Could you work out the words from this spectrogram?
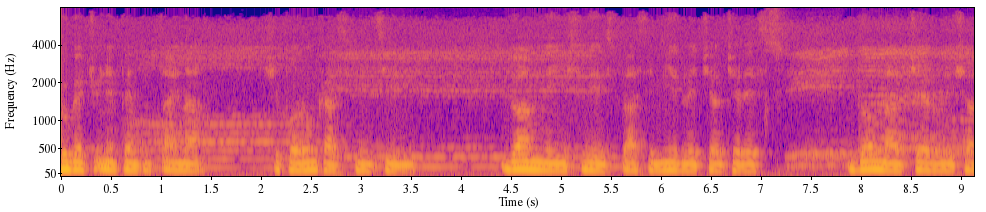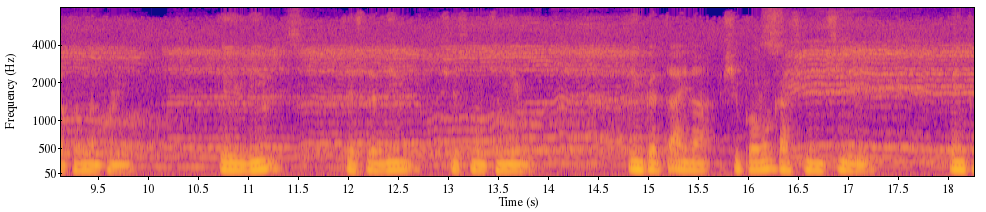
Rugăciune pentru taina și porunca Sfințirii. Doamne Iisuse Hristoase, mirle cel ceresc, Domn al cerului și al pământului, Te iubim, Te slăbim și îți mulțumim, fiindcă taina și porunca Sfințirii pentru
